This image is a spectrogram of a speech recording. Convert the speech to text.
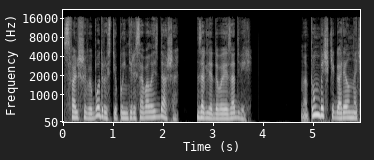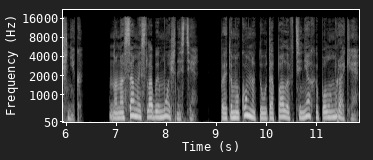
С фальшивой бодростью поинтересовалась Даша, заглядывая за дверь. На тумбочке горел ночник, но на самой слабой мощности, поэтому комната утопала в тенях и полумраке,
